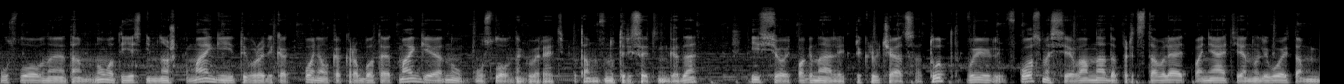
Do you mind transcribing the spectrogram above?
условное, там, ну вот есть немножко магии, ты вроде как понял, как работает магия, ну, условно говоря, типа там внутри сеттинга, да, и все, погнали, приключаться. Тут вы в космосе, вам надо представлять понятие нулевой там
